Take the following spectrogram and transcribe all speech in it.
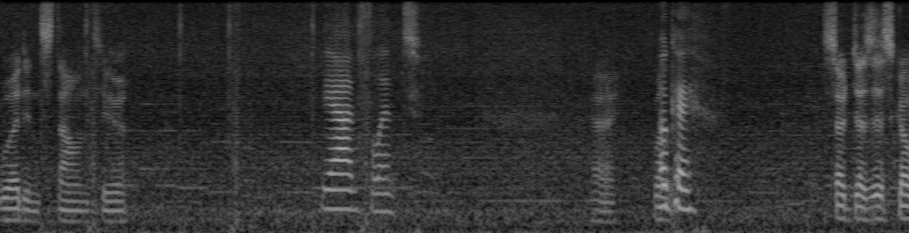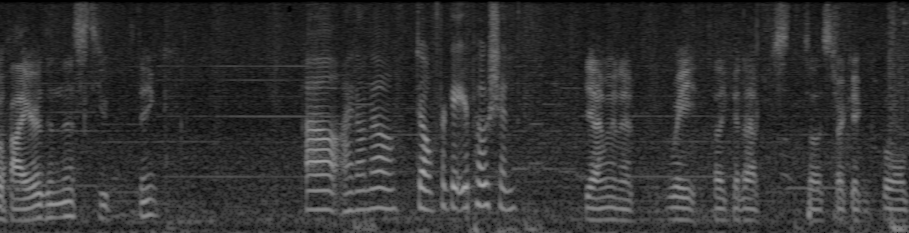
wood and stone too. Yeah, and flint. Okay. Well, okay. So does this go higher than this? Do you think? Oh, I don't know. Don't forget your potion. Yeah, I'm gonna wait till I get up till it start getting cold.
